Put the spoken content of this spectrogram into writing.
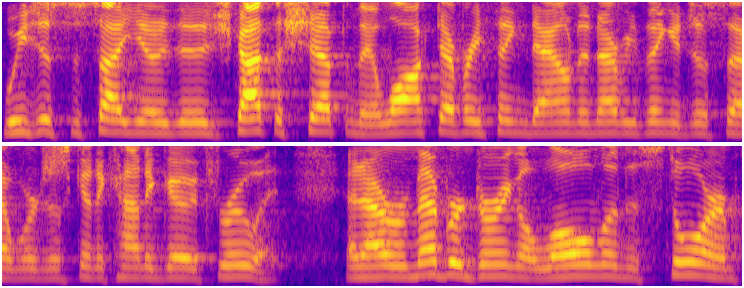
we just decided, you know, they just got the ship and they locked everything down and everything and just said, we're just going to kind of go through it. And I remember during a lull in the storm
